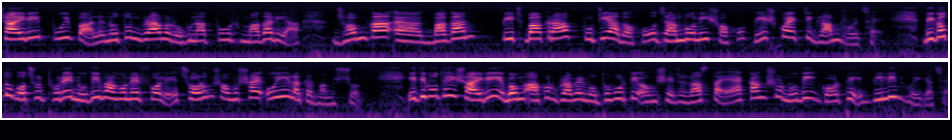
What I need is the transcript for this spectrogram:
শাইরি পুইপাল, নতুন গ্রাম রঘুনাথপুর, মাদারিয়া, ঝমকা বাগান পিঠবাকরা, পুটিয়াদহ, জাম্বনি সহ বেশ কয়েকটি গ্রাম রয়েছে। বিগত বছর ধরে নদী ভাঙনের ফলে চরম সমস্যায় ওই এলাকার মানুষজন। ইতিমধ্যেই শাইরি এবং আকর গ্রামের মধ্যবর্তী অংশের রাস্তায় একাংশ নদী গর্ভে বিলীন হয়ে গেছে।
